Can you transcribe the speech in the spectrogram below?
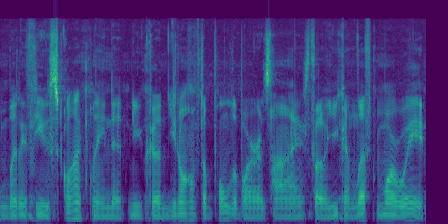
but if you squat cleaned it, you could you don't have to pull the bar as high, so you can lift more weight.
